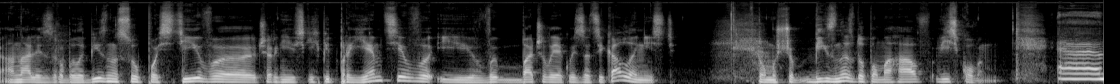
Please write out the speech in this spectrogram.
аналіз зробили бізнесу, постів чернігівських підприємців, і ви бачили якусь зацікавленість в тому, щоб бізнес допомагав військовим. Е,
